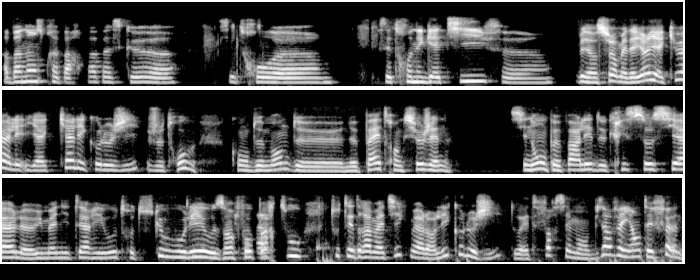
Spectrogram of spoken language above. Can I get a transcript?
ah ben non on se prépare pas parce que euh, c'est trop c'est trop négatif. Bien sûr, mais d'ailleurs il y a que il y a qu'à l'écologie, je trouve, qu'on demande de ne pas être anxiogène. Sinon, on peut parler de crise sociale, humanitaire et autres, tout ce que vous voulez, aux infos partout. Tout est dramatique, mais alors l'écologie doit être forcément bienveillante et fun.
